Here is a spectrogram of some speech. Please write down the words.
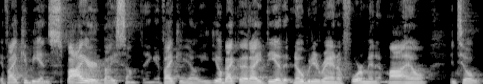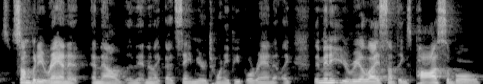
if I can be inspired by something, if I can, you know, you go back to that idea that nobody ran a four minute mile until somebody ran it. And now, and then like that same year, 20 people ran it. Like the minute you realize something's possible,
